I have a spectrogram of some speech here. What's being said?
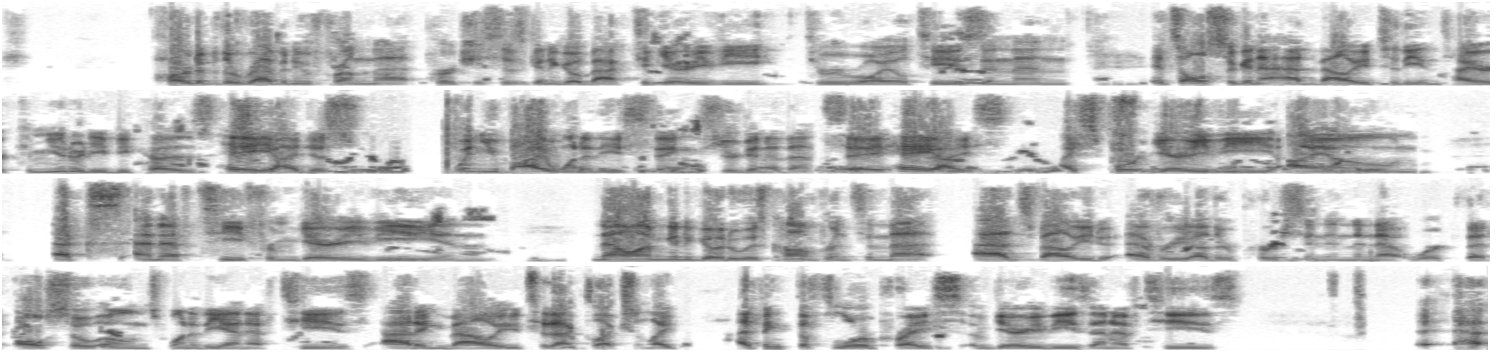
part of the revenue from that purchase is going to go back to Gary Vee through royalties. And then it's also going to add value to the entire community because, hey, I just, when you buy one of these things, you're going to then say, hey, I, I support Gary Vee. I own X NFT from Gary Vee. And now I'm going to go to his conference. And that adds value to every other person in the network that also owns one of the NFTs, adding value to that collection. Like, I think the floor price of Gary Vee's NFTs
